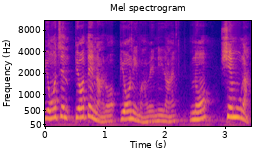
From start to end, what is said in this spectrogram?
ပြောခြင်းပြောတဲ့နာတော့ပြောနေမှာပဲနေတိုင်းနော်ရှင်းဘူးလား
